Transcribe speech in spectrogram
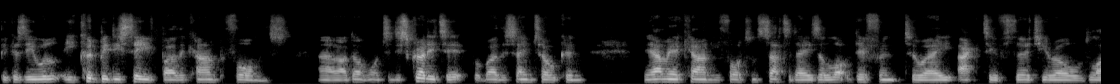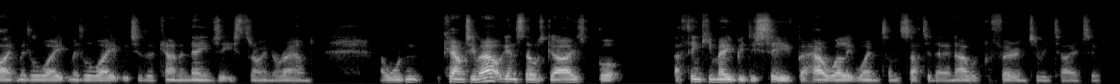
because he will. He could be deceived by the Khan performance. Uh, I don't want to discredit it, but by the same token, the Amir Khan he fought on Saturday is a lot different to a active 30 year old light middleweight, middleweight, which are the kind of names that he's throwing around. I wouldn't count him out against those guys, but I think he may be deceived by how well it went on Saturday, and I would prefer him to retire too.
